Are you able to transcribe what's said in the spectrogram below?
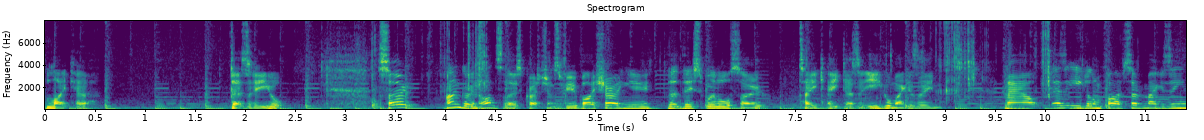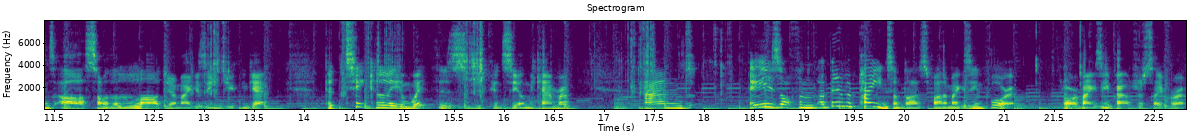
Like a Desert Eagle. So, I'm going to answer those questions for you by showing you that this will also take a Desert Eagle magazine. Now, Desert Eagle and 5.7 magazines are some of the larger magazines you can get, particularly in width, as you can see on the camera, and it is often a bit of a pain sometimes to find a magazine for it, or a magazine pouch, I say, for it.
